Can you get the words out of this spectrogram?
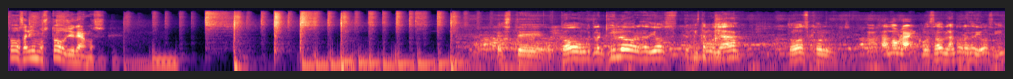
todos salimos, todos llegamos. Este, todo muy tranquilo, gracias a Dios. Aquí estamos ya, todos con. saldo blanco. Con saldo blanco, gracias a Dios, sí.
